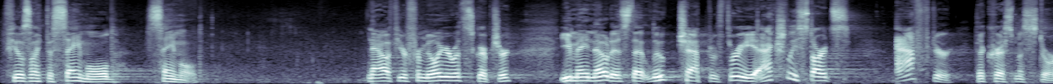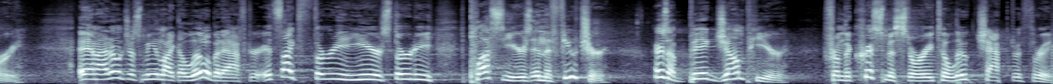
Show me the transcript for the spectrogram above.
feels like the same old, same old. Now, if you're familiar with Scripture, you may notice that Luke chapter 3 actually starts after the Christmas story. And I don't just mean like a little bit after, it's like 30 years, 30 plus years in the future. There's a big jump here from the Christmas story to Luke chapter 3.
